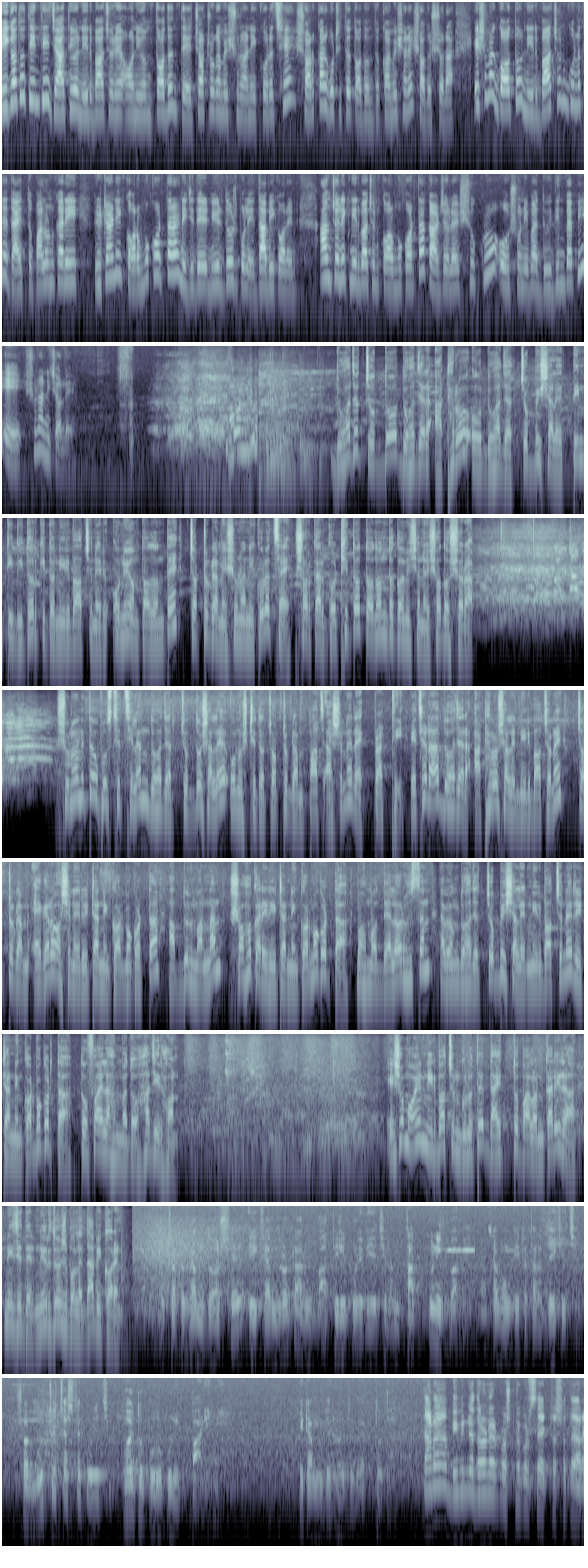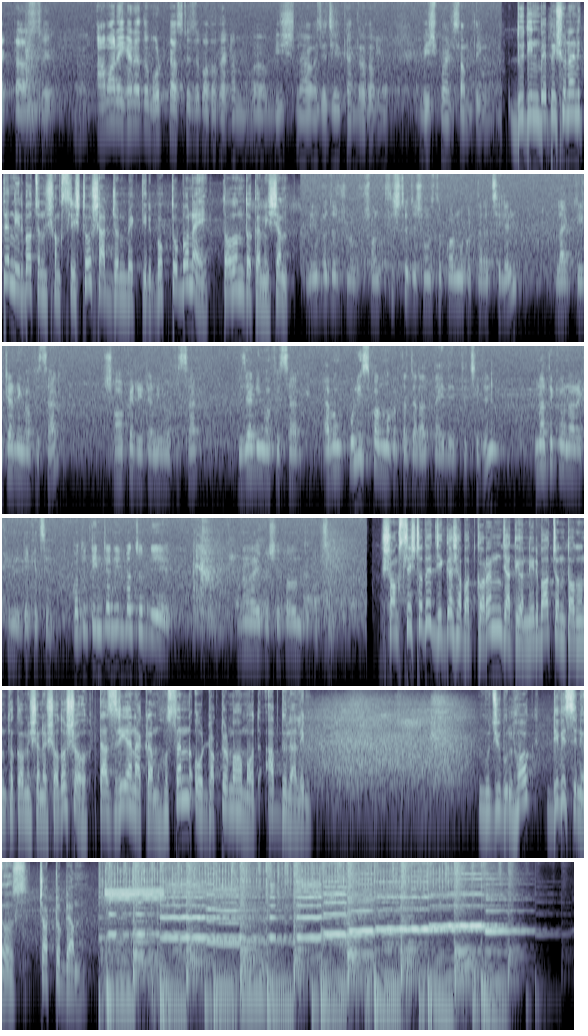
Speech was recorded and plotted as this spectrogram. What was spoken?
বিগত তিনটি জাতীয় নির্বাচনে অনিয়ম তদন্তে চট্টগ্রামে শুনানি করেছে সরকার গঠিত তদন্ত কমিশনের সদস্যরা। এ সময় গত নির্বাচনগুলোতে দায়িত্ব পালনকারী রিটার্নিং কর্মকর্তারা নিজেদের নির্দোষ বলে দাবি করেন। আঞ্চলিক নির্বাচন কর্মকর্তা কার্যালয়ে শুক্র ও শনিবার দুই দিনব্যাপী এ শুনানি চলে। দু হাজার চোদ্দ দু হাজার আঠারো ও দু হাজার চব্বিশ সালের তিনটি বিতর্কিত নির্বাচনের অনিয়ম তদন্তে চট্টগ্রামে শুনানি করেছে সরকার গঠিত তদন্ত কমিশনের সদস্যরা। শুনানিতে উপস্থিত ছিলেন দু হাজার চোদ্দ সালে অনুষ্ঠিত চট্টগ্রাম পাঁচ আসনের এক প্রার্থী। এছাড়া দু হাজার আঠারো সালের নির্বাচনে চট্টগ্রাম এগারো আসনের রিটার্নিং কর্মকর্তা আব্দুল মান্নান, সহকারী রিটার্নিং কর্মকর্তা মোহাম্মদ দেলোয়ার হোসেন এবং দু হাজার চব্বিশ সালের নির্বাচনে রিটার্নিং কর্মকর্তা তোফায়েল আহমেদও হাজির হন। এ সময় নির্বাচনগুলোতে দায়িত্ব পালনকারীরা নিজেদের নির্দোষ বলে দাবি করেন। চট্টগ্রাম দশে এই কেন্দ্রটা আমি বাতিল করে দিয়েছিলাম তাৎক্ষণিকভাবে এবং এটা তারা দেখেছে। সর্বোচ্চ চেষ্টা করেছি, হয়তো পুরোপুরি পারিনি। এটা আমাদের হয়তো ব্যর্থতা। তারা বিভিন্ন ধরনের প্রশ্ন করছে একটার সাথে আরেকটা আসছে। আমার এখানে তো ভোট কাস্টেজে কত দেখলাম বিশ না ওই যে যে কেন্দ্র ধরলো বিশ পয়েন্ট সামথিং। দুই দিনব্যাপী শুনানিতে নির্বাচন সংশ্লিষ্ট ষাটজন ব্যক্তির বক্তব্য নেয় তদন্ত কমিশন। নির্বাচন সং- সংশ্লিষ্ট যে সমস্ত কর্মকর্তারা ছিলেন লাইক রিটার্নিং অফিসার সহকারী রিটার্নিং অফিসার প্রিজাইডিং অফিসার এবং পুলিশ কর্মকর্তা যারা দায়ী দায়িত্বে ছিলেন ওনাদেরকে ওনারা এখানে ডেকেছেন। গত তিনটা নির্বাচন নিয়ে ওনারা তদন্ত করছেন। সংশ্লিষ্টদের জিজ্ঞাসাবাদ করেন জাতীয় নির্বাচন তদন্ত কমিশনের সদস্য তাজরিয়ান আকরাম হোসেন ও doctor Mohammad Abdul Alim. Mujibul Haque, DBC news, Chattogram.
